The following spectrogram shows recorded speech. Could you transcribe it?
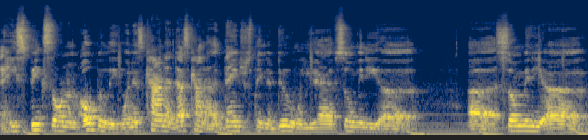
and he speaks on them openly. When it's kind of that's kind of a dangerous thing to do when you have so many uh uh so many uh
